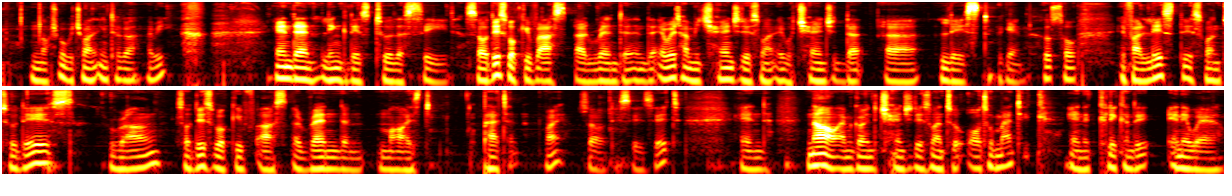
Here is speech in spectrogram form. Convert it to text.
I'm not sure which one, integer maybe. and then link this to the seed. So this will give us a random, and every time you change this one, it will change the uh, list again. So, so if I list this one to this, run, so this will give us a randomized pattern right so this is it and now I'm going to change this one to automatic and click on the anywhere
